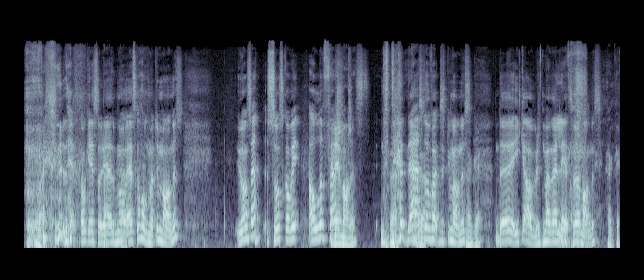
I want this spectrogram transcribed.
Ok, sorry. Jeg, må, jeg skal holde meg til manus. Uansett, så skal vi aller Er først det manus? det, det her står faktisk i manus. Okay. Det, ikke avbryt meg når jeg leser fra manus. Okay.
